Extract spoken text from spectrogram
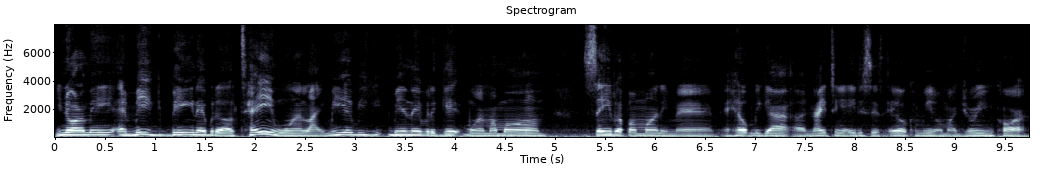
You know what I mean? And me being able to obtain one, like me being able to get one, my mom saved up my money, man, and helped me get a 1986 El Camino, my dream car.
